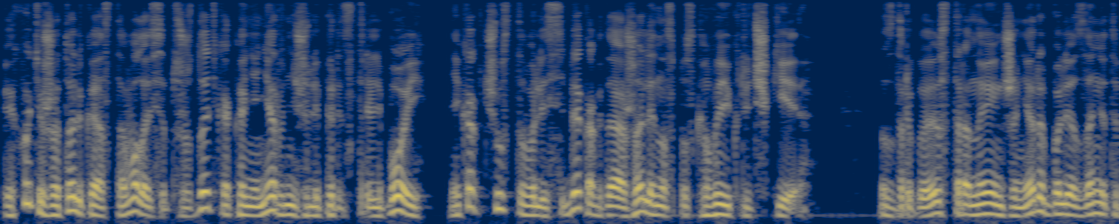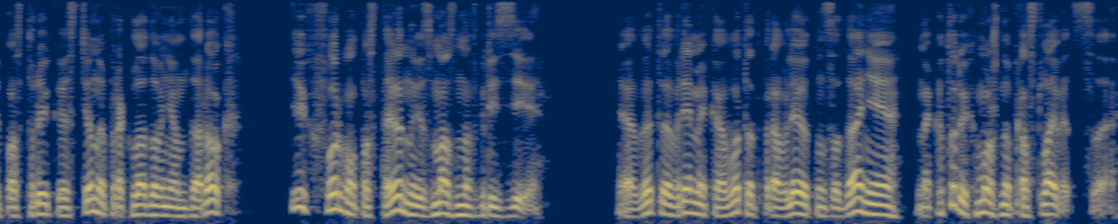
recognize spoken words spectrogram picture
пехоте же только оставалось обсуждать, как они нервничали перед стрельбой и как чувствовали себя, когда ожали на спусковые крючки. С другой стороны, инженеры были заняты постройкой стен и прокладыванием дорог, их форма постоянно измазана в грязи. А в это время кого-то отправляют на задания, на которых можно прославиться.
